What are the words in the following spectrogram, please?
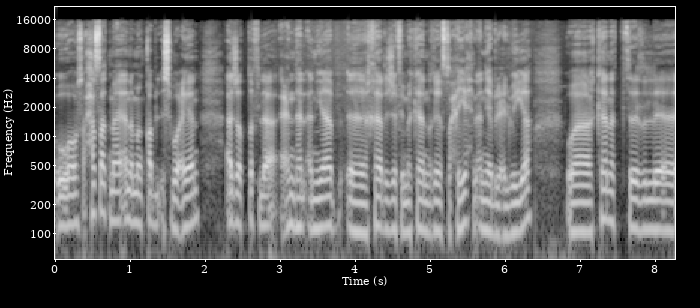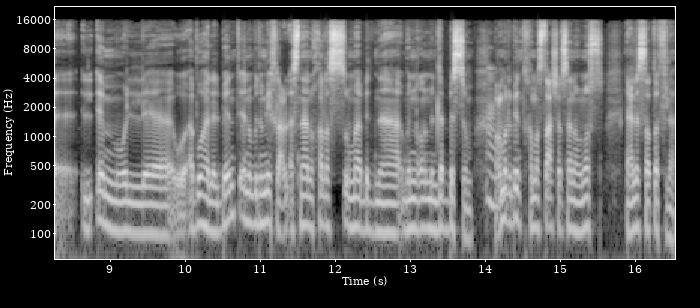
وحصلت معي أنا من قبل أسبوعين. أجت طفلة عندها الأنياب آه، خارجة في مكان غير صحيح الأنياب العلوية. وكانت الأم وأبوها للبنت إنه بدهم يخلعوا الاسنان وخلص وما بدنا بنلبسهم وعمر البنت 15 سنة ونص يعني لسه طفلة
